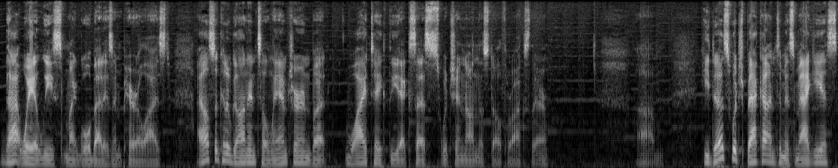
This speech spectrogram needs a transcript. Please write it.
That way, at least, my Golbat isn't paralyzed. I also could have gone into Lanturn, but why take the excess switch in on the Stealth Rocks there? Um, he does switch back out into Mismagius.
